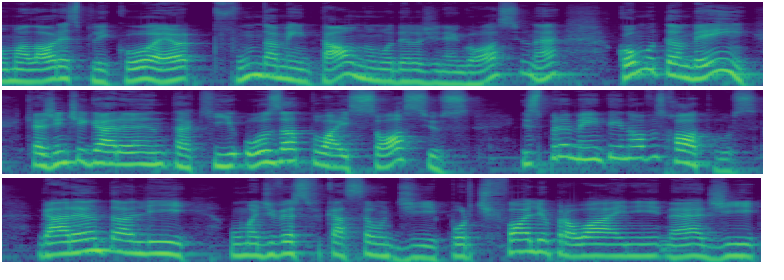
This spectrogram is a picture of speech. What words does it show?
como a Laura explicou, é fundamental no modelo de negócio, né? Como também que a gente garanta que os atuais sócios experimentem novos rótulos garanta ali uma diversificação de portfólio para wine, né, de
